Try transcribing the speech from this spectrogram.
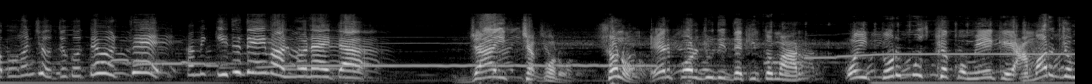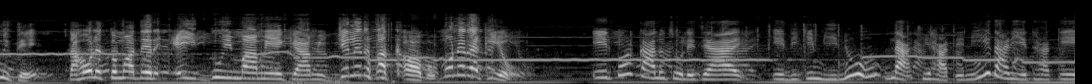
অপমান সহ্য করতে হচ্ছে, আমি কিছুতেই মানবো না এটা। যা ইচ্ছা করো। শোনো, এরপর যদি দেখি তোমার ওই তরমুজ খেকো মেয়েকে আমার জমিতে, তাহলে তোমাদের এই দুই মা মেয়েকে আমি জেলের ভাত খাওয়াবো। মনে রাখিও। এরপর কালো চলে যায়। এদিকে মিনু লাঠি হাতে নিয়ে দাঁড়িয়ে থাকে।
